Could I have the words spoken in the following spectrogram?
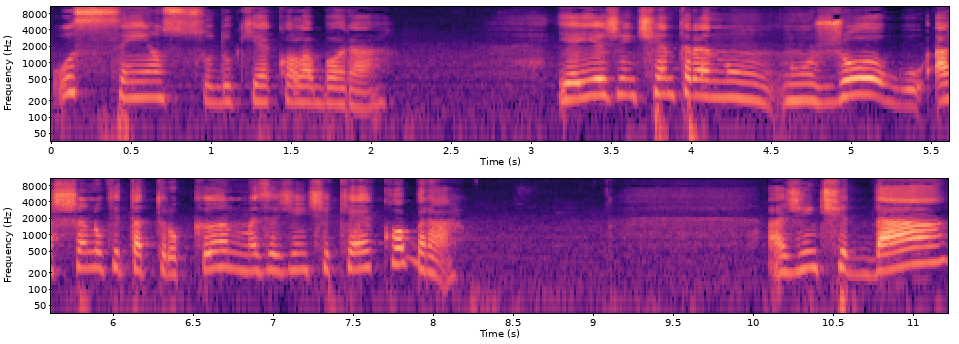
o senso do que é colaborar. E aí a gente entra num, num jogo achando que está trocando, mas a gente quer cobrar. A gente dá,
